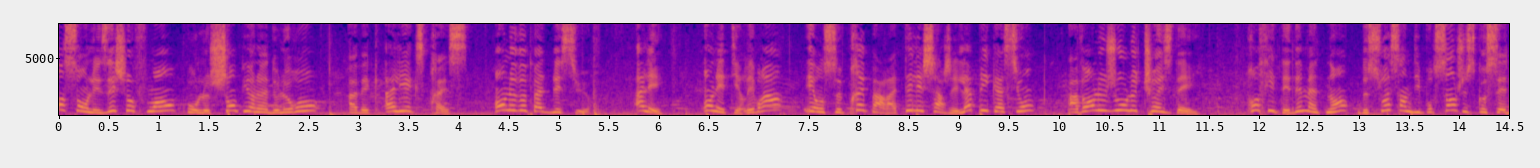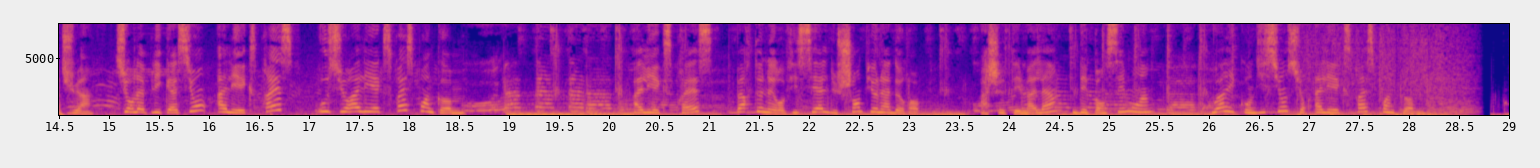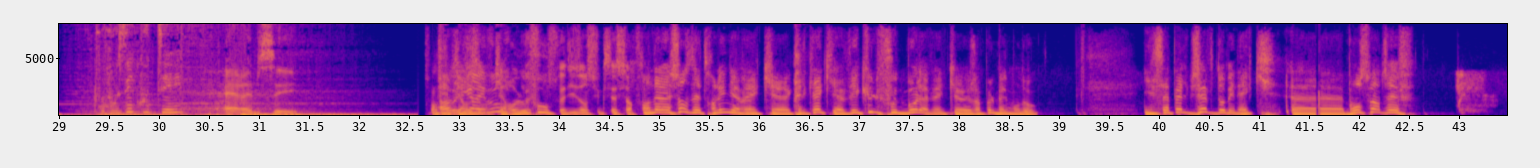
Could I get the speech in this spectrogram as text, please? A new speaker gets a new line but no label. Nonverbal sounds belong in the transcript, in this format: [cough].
Commençons les échauffements pour le championnat de l'Euro avec AliExpress. On ne veut pas de blessures. Allez, on étire les bras et on se prépare à télécharger l'application avant le jour le Choice Day. Profitez dès maintenant de 70% jusqu'au 7 juin sur l'application AliExpress ou sur aliexpress.com. AliExpress, partenaire officiel du championnat d'Europe. Achetez malin, dépensez moins. Voir les conditions sur aliexpress.com.
Vous écoutez
RMC.
Ah, Pierrot le fou.
Soi-disant successeur.
On a la chance d'être en ligne avec euh, quelqu'un qui a vécu le football avec euh, Jean-Paul Belmondo. Il s'appelle Jeff Domenech. Euh, bonsoir Jeff.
